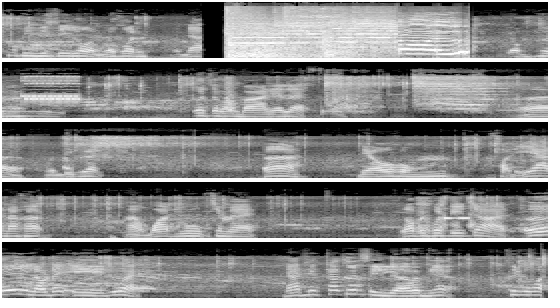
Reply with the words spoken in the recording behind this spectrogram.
ท่อ PVC หล่นทุกคนเห็นนะยอมขึ้นก็จะประมาณนี้แหละเออสวัสดีเพื่อนเออเดี๋ยวผมขออนุญาตนะครับอ่าวาดรูปใช่ไหมเราเป็นคนดีจัดเอ้ย เราได้ A ด้วย นะที่ถ้าขึ้นสีเหลืองแบบเนี้ยขึ้นว่า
